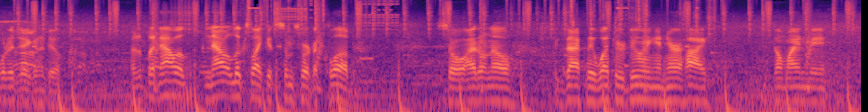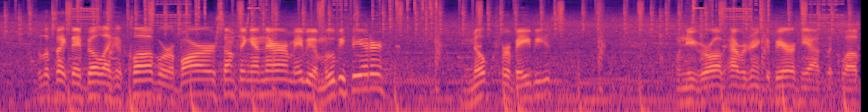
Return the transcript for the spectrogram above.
What are they gonna do? I don't know. But- now, it- now it looks like it's some sort of club. So I don't know exactly what they're doing in here. Hi, don't mind me. It looks like they built like a club or a bar or something in there. Maybe a movie theater. Milk for babies. When you grow up, have a drink of beer. Yeah, it's a club.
